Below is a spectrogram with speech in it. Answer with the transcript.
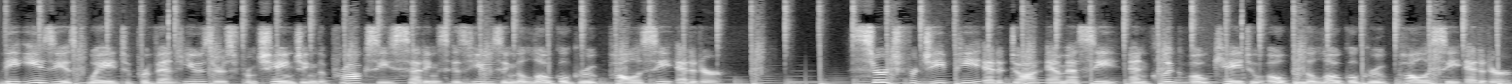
the easiest way to prevent users from changing the proxy settings is using the local group policy editor. Search for gpedit.msc and click OK to open the local group policy editor.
